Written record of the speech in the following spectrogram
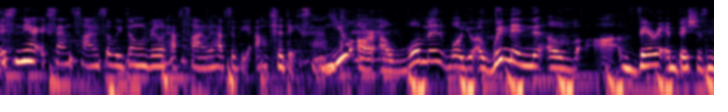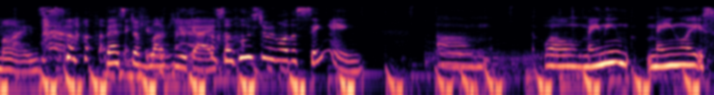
it's near exam time, so we don't really have time. We have to be after the exam. You are a woman, well, you're a women of uh, very ambitious minds. Best of luck, you guys. So, who's doing all the singing? Um, well, mainly mainly it's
